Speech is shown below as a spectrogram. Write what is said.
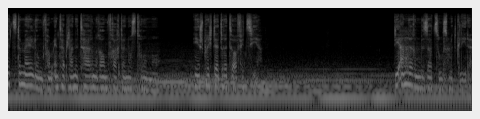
Letzte Meldung vom interplanetaren Raumfrachter Nostromo. Hier spricht der dritte Offizier. Die anderen Besatzungsmitglieder.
